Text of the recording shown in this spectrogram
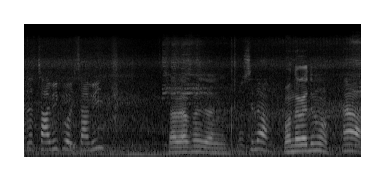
এটা চাবি কই? চাবি? তবে আপনি জানেন। বুঝছিলাম বন্ধ করে দেবো? হ্যাঁ।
